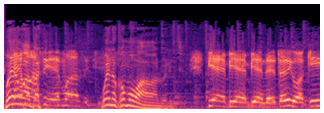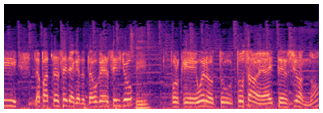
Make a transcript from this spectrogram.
Bueno, así, así. Bueno, ¿cómo va, Barbarito? Bien, bien, bien. Te te digo, aquí la parte seria que te tengo que decir yo. Sí. Porque, bueno, tú, tú sabes, hay tensión, ¿no?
